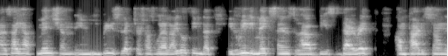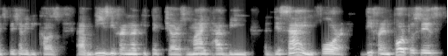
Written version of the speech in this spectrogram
as I have mentioned in, in previous lectures as well, I don't think that it really makes sense to have this direct comparison, especially because um, these different architectures might have been designed for different purposes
